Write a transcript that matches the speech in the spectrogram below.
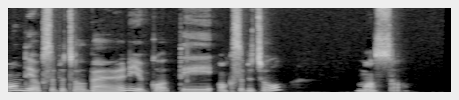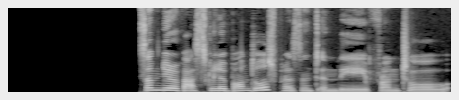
On the occipital bone, you've got the occipital muscle. Some neurovascular bundles present in the frontal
